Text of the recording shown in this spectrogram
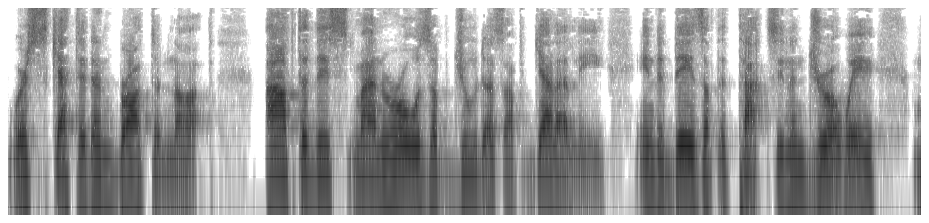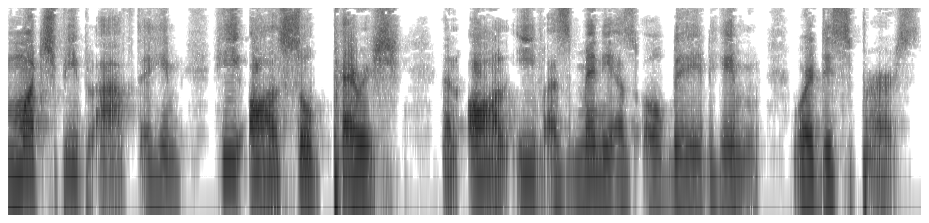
were scattered and brought to naught. After this man rose up Judas of Galilee in the days of the taxing and drew away much people after him. He also perished, and all, even as many as obeyed him, were dispersed.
